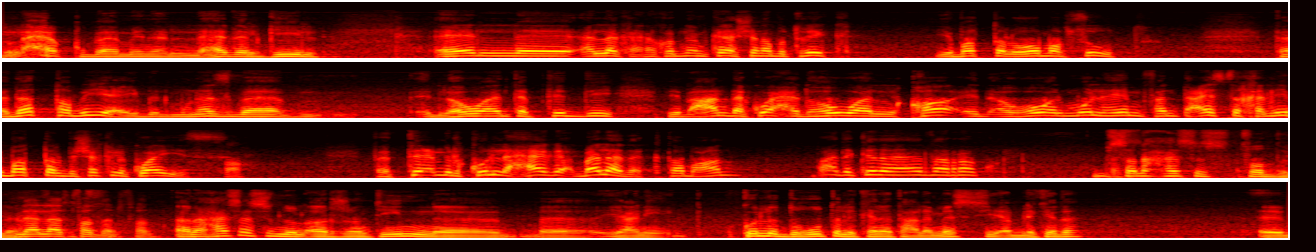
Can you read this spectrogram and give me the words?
الحقبة من هذا الجيل قال قال لك إحنا كنا بنعمل كده عشان أبو تريكة يبطل وهو مبسوط فده الطبيعي بالمناسبة اللي هو انت بتدي بيبقى عندك واحد هو القائد أو هو الملهم فانت عايز تخليه يبطل بشكل كويس. صح. فبتعمل كل حاجة بلدك طبعا بعد كده هذا الرجل. بس أنا حاسس اتفضل لا لا اتفضل اتفضل. أنا حاسس إنه الأرجنتين آه، آه، يعني كل الضغوط اللي كانت على ميسي قبل كده آه،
